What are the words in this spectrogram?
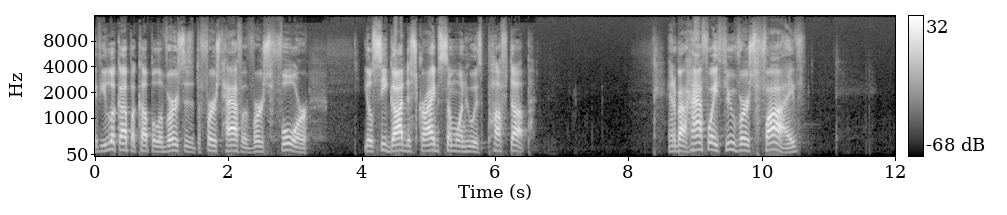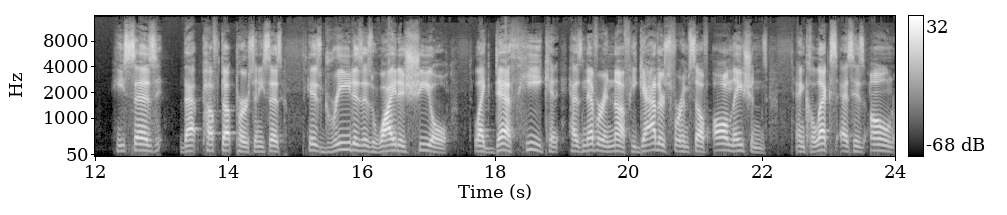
if you look up a couple of verses at the first half of verse 4, you'll see God describes someone who is puffed up. And about halfway through verse 5, he says, that puffed up person, he says, his greed is as wide as Sheol. Like death, he can, has never enough. He gathers for himself all nations and collects as his own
